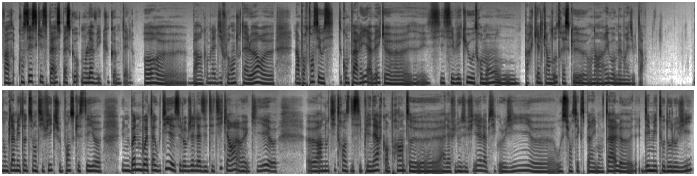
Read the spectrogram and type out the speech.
enfin qu'on sait ce qui se passe parce qu'on l'a vécu comme tel. Or, ben, comme l'a dit Florent tout à l'heure, l'important c'est aussi de comparer avec si c'est vécu autrement ou par quelqu'un d'autre, est-ce qu'on en arrive au même résultat? Donc la méthode scientifique, je pense que c'est une bonne boîte à outils et c'est l'objet de la zététique, hein, qui est euh, un outil transdisciplinaire qu'emprunte euh, à la philosophie, à la psychologie, euh, aux sciences expérimentales, des méthodologies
